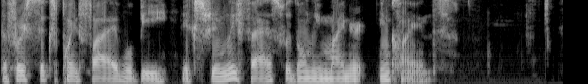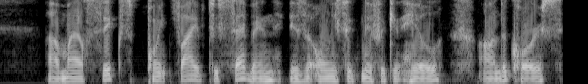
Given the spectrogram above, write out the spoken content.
The first 6.5 will be extremely fast with only minor inclines. Uh, mile 6.5 to 7 is the only significant hill on the course,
